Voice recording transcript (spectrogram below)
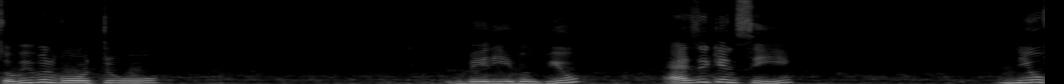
So we will go to variable view. As you can see, new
